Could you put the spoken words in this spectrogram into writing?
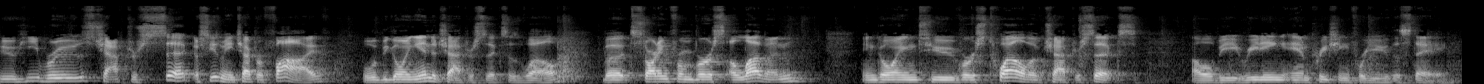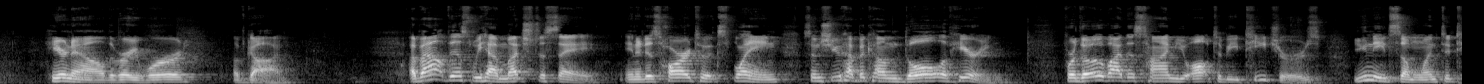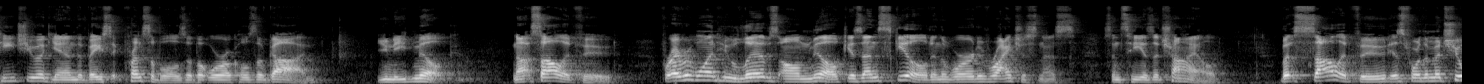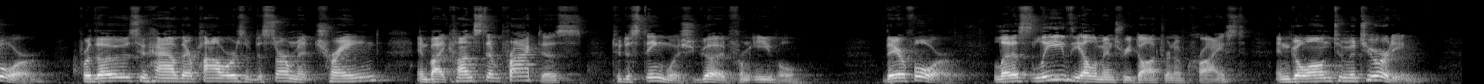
to Hebrews chapter 6, excuse me, chapter 5. We'll be going into chapter 6 as well, but starting from verse 11 and going to verse 12 of chapter 6, I will be reading and preaching for you this day. Hear now the very word of God. About this we have much to say, and it is hard to explain since you have become dull of hearing. For though by this time you ought to be teachers, you need someone to teach you again the basic principles of the oracles of God. You need milk, not solid food. For everyone who lives on milk is unskilled in the word of righteousness, since he is a child. But solid food is for the mature, for those who have their powers of discernment trained and by constant practice to distinguish good from evil. Therefore, let us leave the elementary doctrine of Christ and go on to maturity,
